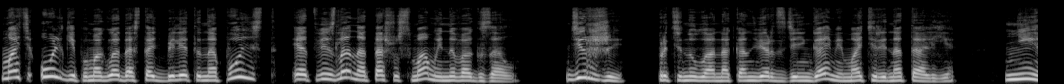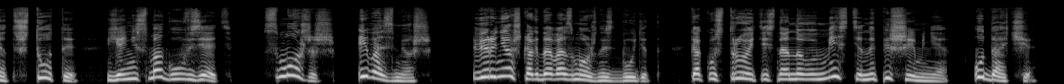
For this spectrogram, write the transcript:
Мать Ольги помогла достать билеты на поезд и отвезла Наташу с мамой на вокзал. «Держи», — протянула она конверт с деньгами матери Натальи. «Нет, что ты, я не смогу взять. Сможешь и возьмешь. Вернешь, когда возможность будет. Как устроитесь на новом месте, напиши мне. Удачи».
